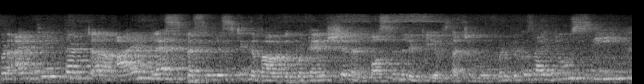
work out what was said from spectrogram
But I think that uh, I am less pessimistic about the potential and possibility of such a movement because I do see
